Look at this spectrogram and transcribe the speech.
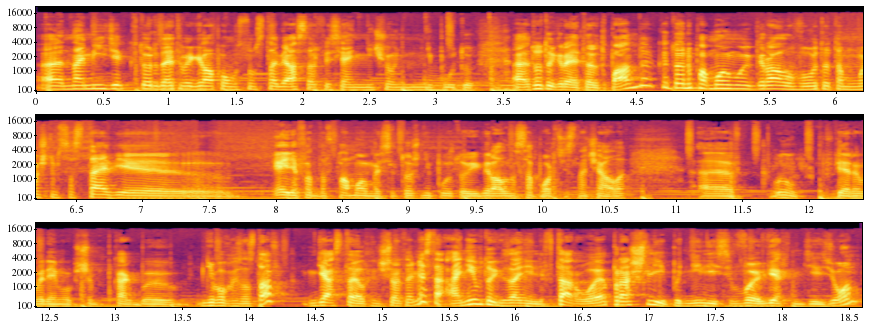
э, на миде, который до этого играл, по-моему, в составе Астеров, если я ничего не путаю. Тут играет Red Panda, который, по-моему, играл в вот этом мощном составе Элефантов, по-моему, если тоже не путаю, играл на саппорте сначала. Ну, в первое время, в общем, как бы неплохой состав. Я ставил их на четвертое место. Они в итоге заняли второе, прошли, поднялись в верхний дивизион.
